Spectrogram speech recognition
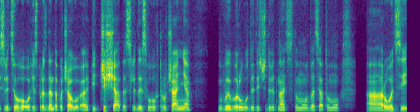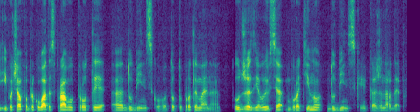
Після цього офіс президента почав е, підчищати сліди свого втручання вибору у 2019-2020 а, році і почав фабрикувати справу проти е, Дубінського, тобто проти мене. Тут же з'явився Буратіно Дубінський, каже нардеп.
